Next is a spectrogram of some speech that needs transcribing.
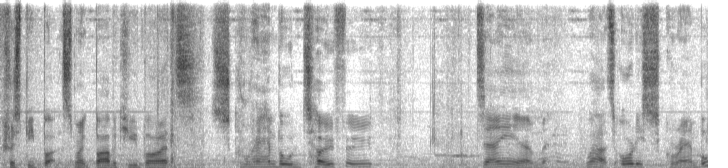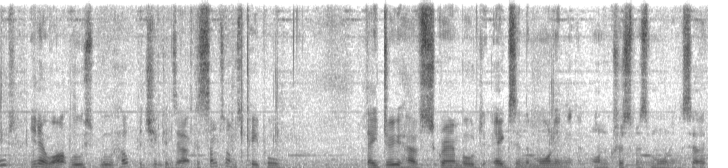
crispy smoked barbecue bites, scrambled tofu. Damn. Wow, it's already scrambled. You know what? We'll, we'll help the chickens out because sometimes people, they do have scrambled eggs in the morning on Christmas morning. So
